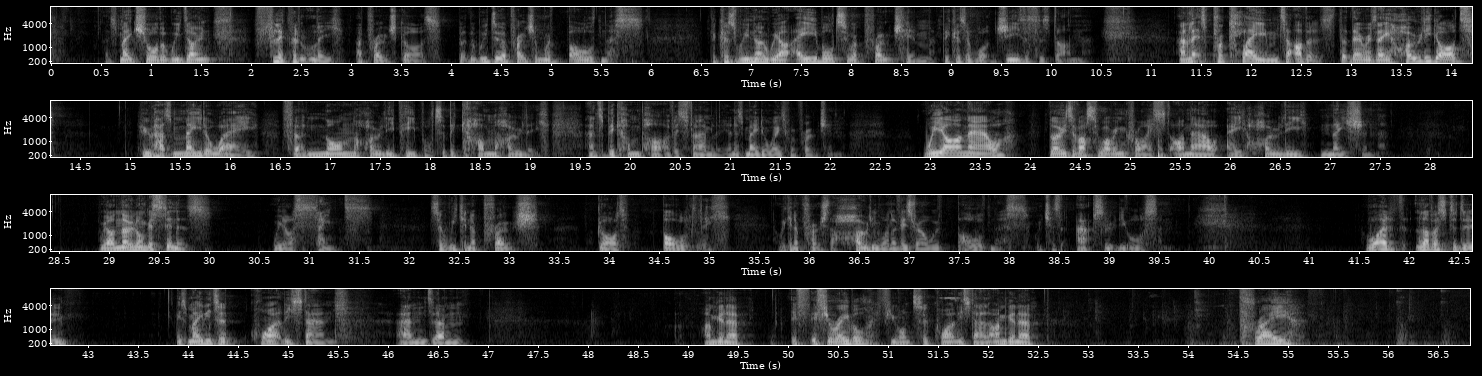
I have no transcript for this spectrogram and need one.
Let's make sure that we don't flippantly approach God, but that we do approach him with boldness because we know we are able to approach him because of what Jesus has done. And let's proclaim to others that there is a holy God who has made a way for non holy people to become holy and to become part of his family and has made a way to approach him. We are now, those of us who are in Christ, are now a holy nation. We are no longer sinners, we are saints. So we can approach God boldly we can approach the Holy One of Israel with boldness, which is absolutely awesome. What I'd love us to do is maybe to quietly stand. And um, I'm going to, if, if you're able, if you want to quietly stand, I'm going to pray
